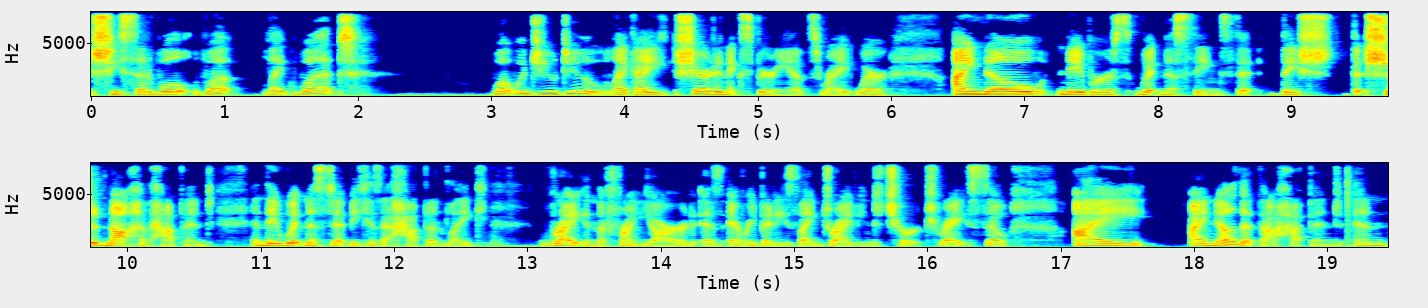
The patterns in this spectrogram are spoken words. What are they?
she said, "Well, what like what what would you do?" Like I shared an experience, right, where I know neighbors witness things that they sh- that should not have happened, and they witnessed it because it happened like right in the front yard as everybody's like driving to church, right? So I I know that that happened and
